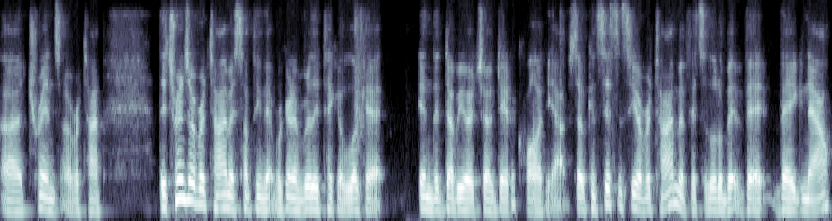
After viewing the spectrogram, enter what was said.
uh, trends over time. The trends over time is something that we're going to really take a look at in the WHO data quality app. So consistency over time, if it's a little bit va vague now,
